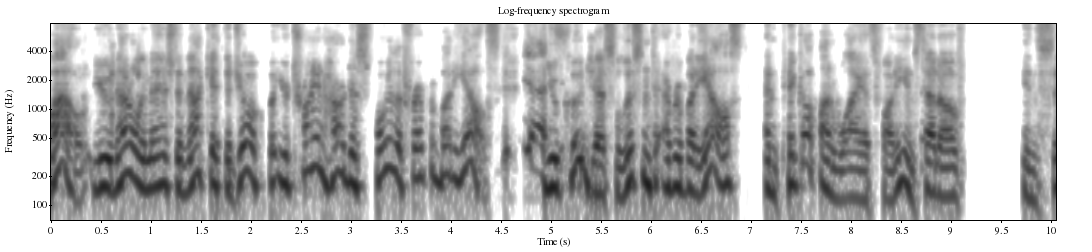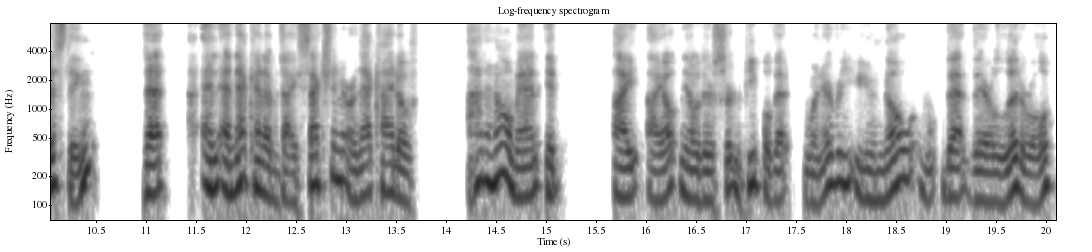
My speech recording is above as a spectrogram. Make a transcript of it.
Wow, you not only managed to not get the joke, but you're trying hard to spoil it for everybody else. Yes. You could just listen to everybody else and pick up on why it's funny instead of insisting that and and that kind of dissection or that kind of i don't know man it i i you know there's certain people that whenever you know that they're literal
